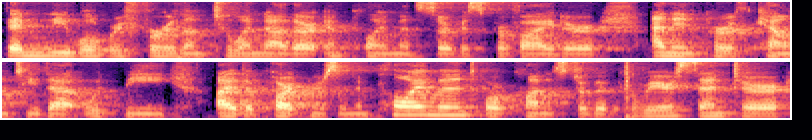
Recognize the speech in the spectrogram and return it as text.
then we will refer them to another employment service provider. And in Perth County, that would be either Partners in Employment or Conestoga Career Center.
